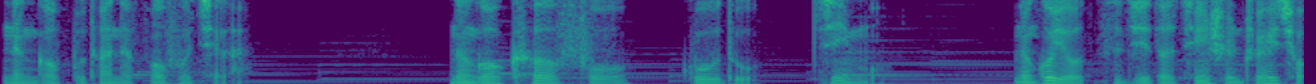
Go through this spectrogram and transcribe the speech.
能够不断的丰富起来，能够克服孤独寂寞，能够有自己的精神追求，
